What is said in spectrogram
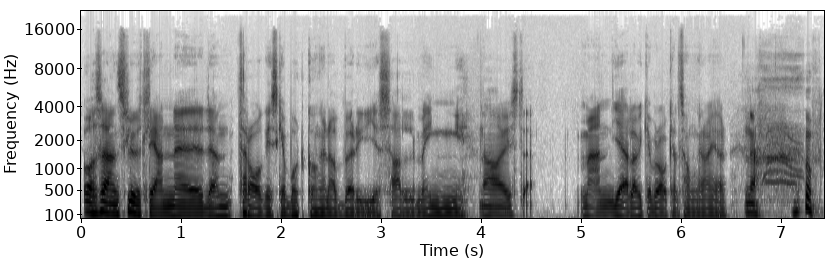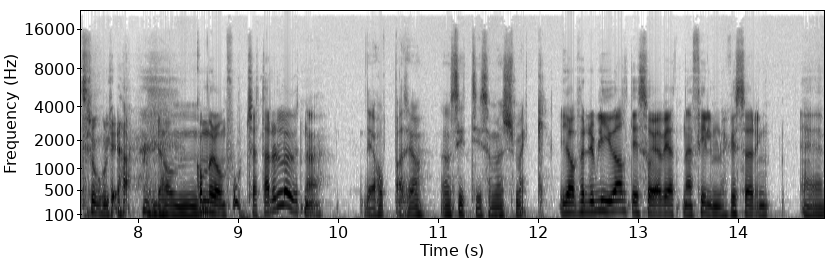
och sen slutligen eh, den tragiska bortgången av Börje Salming. ja, just det. Men jävlar vilka bra kalsonger han gör. Otroliga. De, Kommer de fortsätta rulla ut nu? Det hoppas jag. De sitter ju som en smäck. Ja, för det blir ju alltid så, jag vet när filmregissören eh,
